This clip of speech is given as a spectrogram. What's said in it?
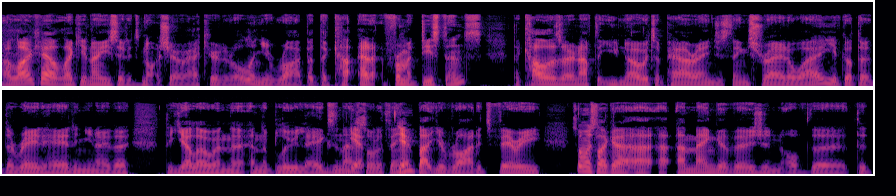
I like how, like you know, you said it's not show accurate at all, and you're right. But the co- at, from a distance, the colors are enough that you know it's a Power Rangers thing straight away. You've got the, the red head and you know the the yellow and the and the blue legs and that Yep, sort of thing. yep. But you're right; it's very it's almost like a, a, a manga version of the the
